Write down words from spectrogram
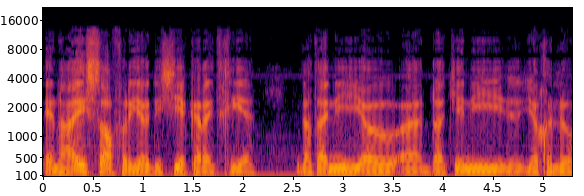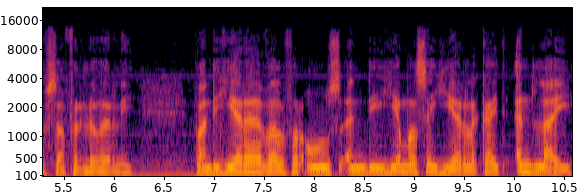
en hy sal vir jou die sekerheid gee dat hy nie jou uh, dat jy nie jou geloof sal verloor nie. Want die Here wil vir ons in die hemelse heerlikheid inlei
